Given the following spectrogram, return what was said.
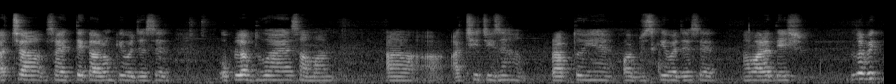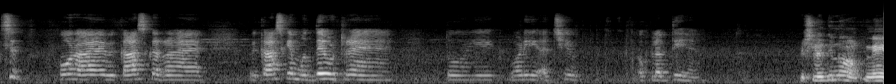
अच्छा साहित्यकारों की वजह से उपलब्ध हुआ है, सामान अच्छी चीज़ें प्राप्त हुई हैं और जिसकी वजह से हमारा देश मतलब विकसित हो रहा है विकास कर रहा है विकास के मुद्दे उठ रहे हैं तो ये एक बड़ी अच्छी उपलब्धि है। पिछले दिनों आपने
